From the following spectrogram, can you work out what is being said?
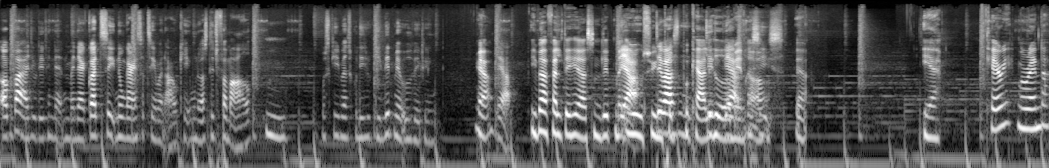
opvejer de jo lidt hinanden. Men jeg kan godt se, at nogle gange så tænker man, ah, okay, hun er også lidt for meget. Mm. Måske man skulle lige give lidt mere udvikling. Ja, Ja, i hvert fald det her sådan lidt naive ja, syn det var på, sådan på kærlighed lidt, og ja, mænd. Og, præcis. ja. Carrie, Miranda,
